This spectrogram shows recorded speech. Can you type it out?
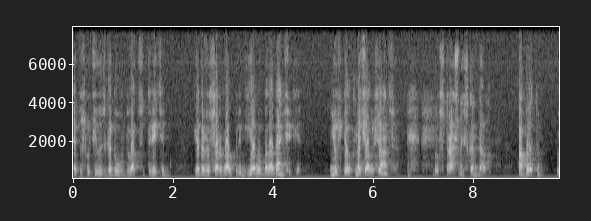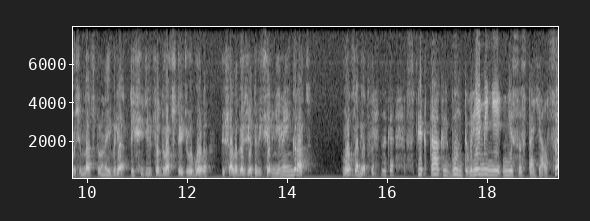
это случилось в году в 23-м, я даже сорвал премьеру в «Балаганчике». Не успел к началу сеанса. Был страшный скандал. Об этом 18 ноября 1923 года писала газета «Вечерний Ленинград». Вот заметка. Ну-ка, спектакль «Бунт времени» не состоялся?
